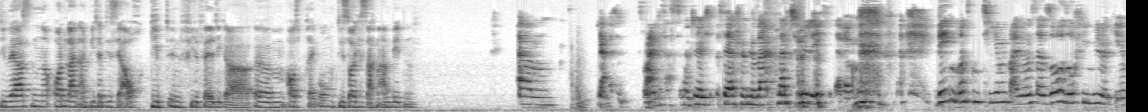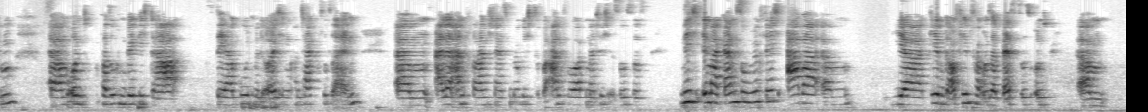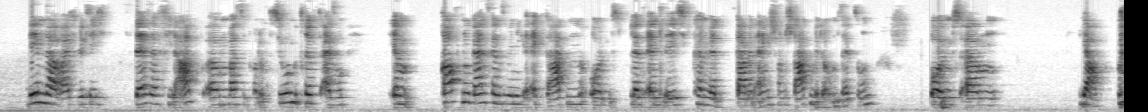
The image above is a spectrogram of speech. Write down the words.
diversen Online-Anbieter, die es ja auch gibt in vielfältiger ähm, Ausprägung, die solche Sachen anbieten. Ähm, ja, also Nein, das hast du natürlich sehr schön gesagt. Natürlich ähm, wegen unserem Team, weil wir uns da so, so viel Mühe geben ähm, und versuchen wirklich da sehr gut mit euch in Kontakt zu sein. Ähm, alle Anfragen schnellstmöglich zu beantworten. Natürlich ist uns das nicht immer ganz so möglich, aber ähm, wir geben da auf jeden Fall unser Bestes und ähm, nehmen da euch wirklich sehr, sehr viel ab, ähm, was die Produktion betrifft. Also Ihr braucht nur ganz, ganz wenige Eckdaten und letztendlich können wir damit eigentlich schon starten mit der Umsetzung. Und ähm, ja.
